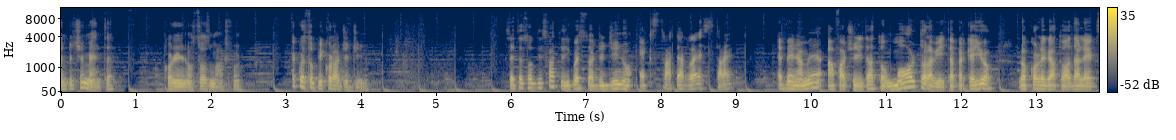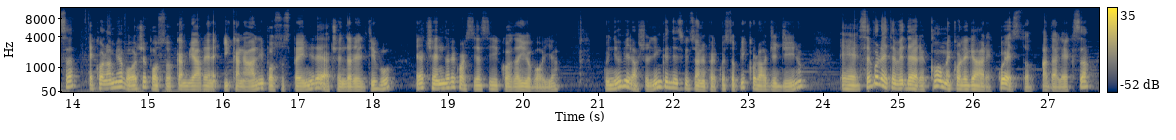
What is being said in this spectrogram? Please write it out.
semplicemente con il nostro smartphone e questo piccolo aggeggino. Siete soddisfatti di questo aggeggino extraterrestre? Ebbene a me ha facilitato molto la vita perché io l'ho collegato ad Alexa e con la mia voce posso cambiare i canali, posso spegnere e accendere il tv e accendere qualsiasi cosa io voglia. Quindi io vi lascio il link in descrizione per questo piccolo aggeggino e se volete vedere come collegare questo ad Alexa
